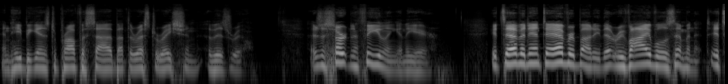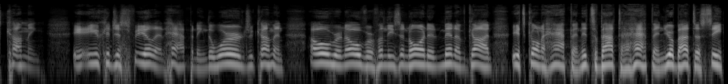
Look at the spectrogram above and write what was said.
and he begins to prophesy about the restoration of Israel. There's a certain feeling in the air. It's evident to everybody that revival is imminent. It's coming. You could just feel it happening. The words are coming over and over from these anointed men of God. It's going to happen. It's about to happen. You're about to see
